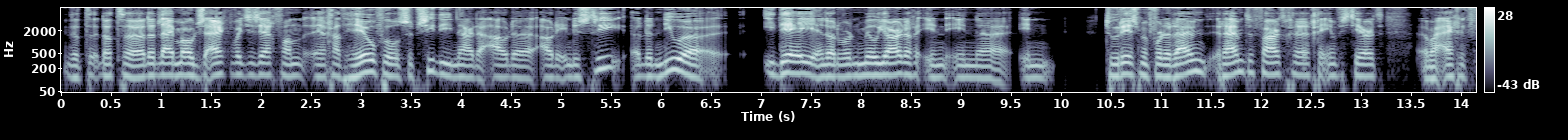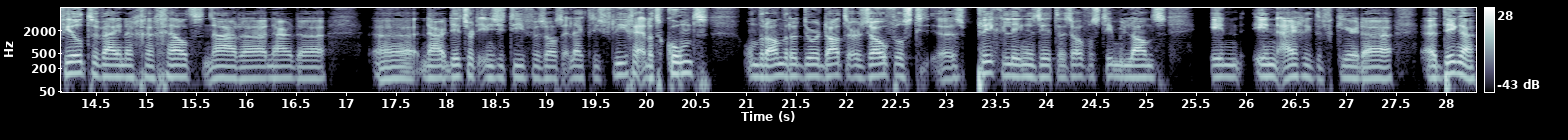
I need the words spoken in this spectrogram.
dat, dat, uh, dat lijkt me ook. Dus eigenlijk wat je zegt van er gaat heel veel subsidie naar de oude, oude industrie. De nieuwe ideeën en dat wordt miljarden in, in, in toerisme voor de ruim, ruimtevaart ge, geïnvesteerd. maar eigenlijk veel te weinig geld naar, naar de uh, naar dit soort initiatieven zoals elektrisch vliegen. En dat komt onder andere doordat er zoveel uh, prikkelingen zitten, zoveel stimulans in, in eigenlijk de verkeerde uh, dingen.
